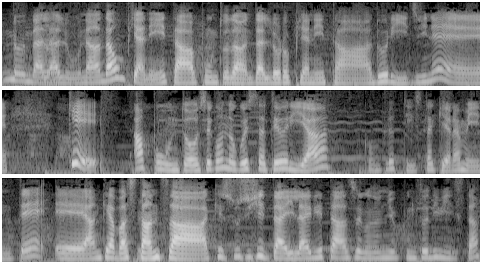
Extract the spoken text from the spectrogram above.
Non dalla Luna, da un pianeta, appunto da- dal loro pianeta d'origine, che appunto, secondo questa teoria complottista, chiaramente, è anche abbastanza che suscita ilarietà secondo il mio punto di vista,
